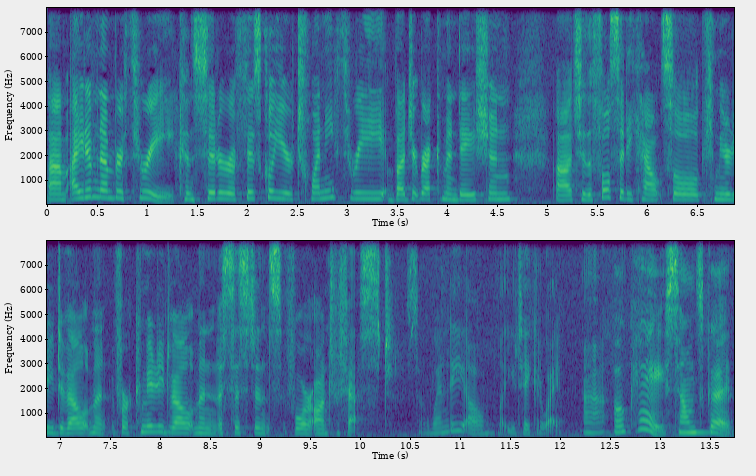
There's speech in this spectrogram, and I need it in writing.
Um, Item number three, consider a fiscal year '23 budget recommendation uh, to the full city council, community development, for community development assistance for Entrefest. So Wendy, I'll let you take it away. Uh, Okay, sounds good.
